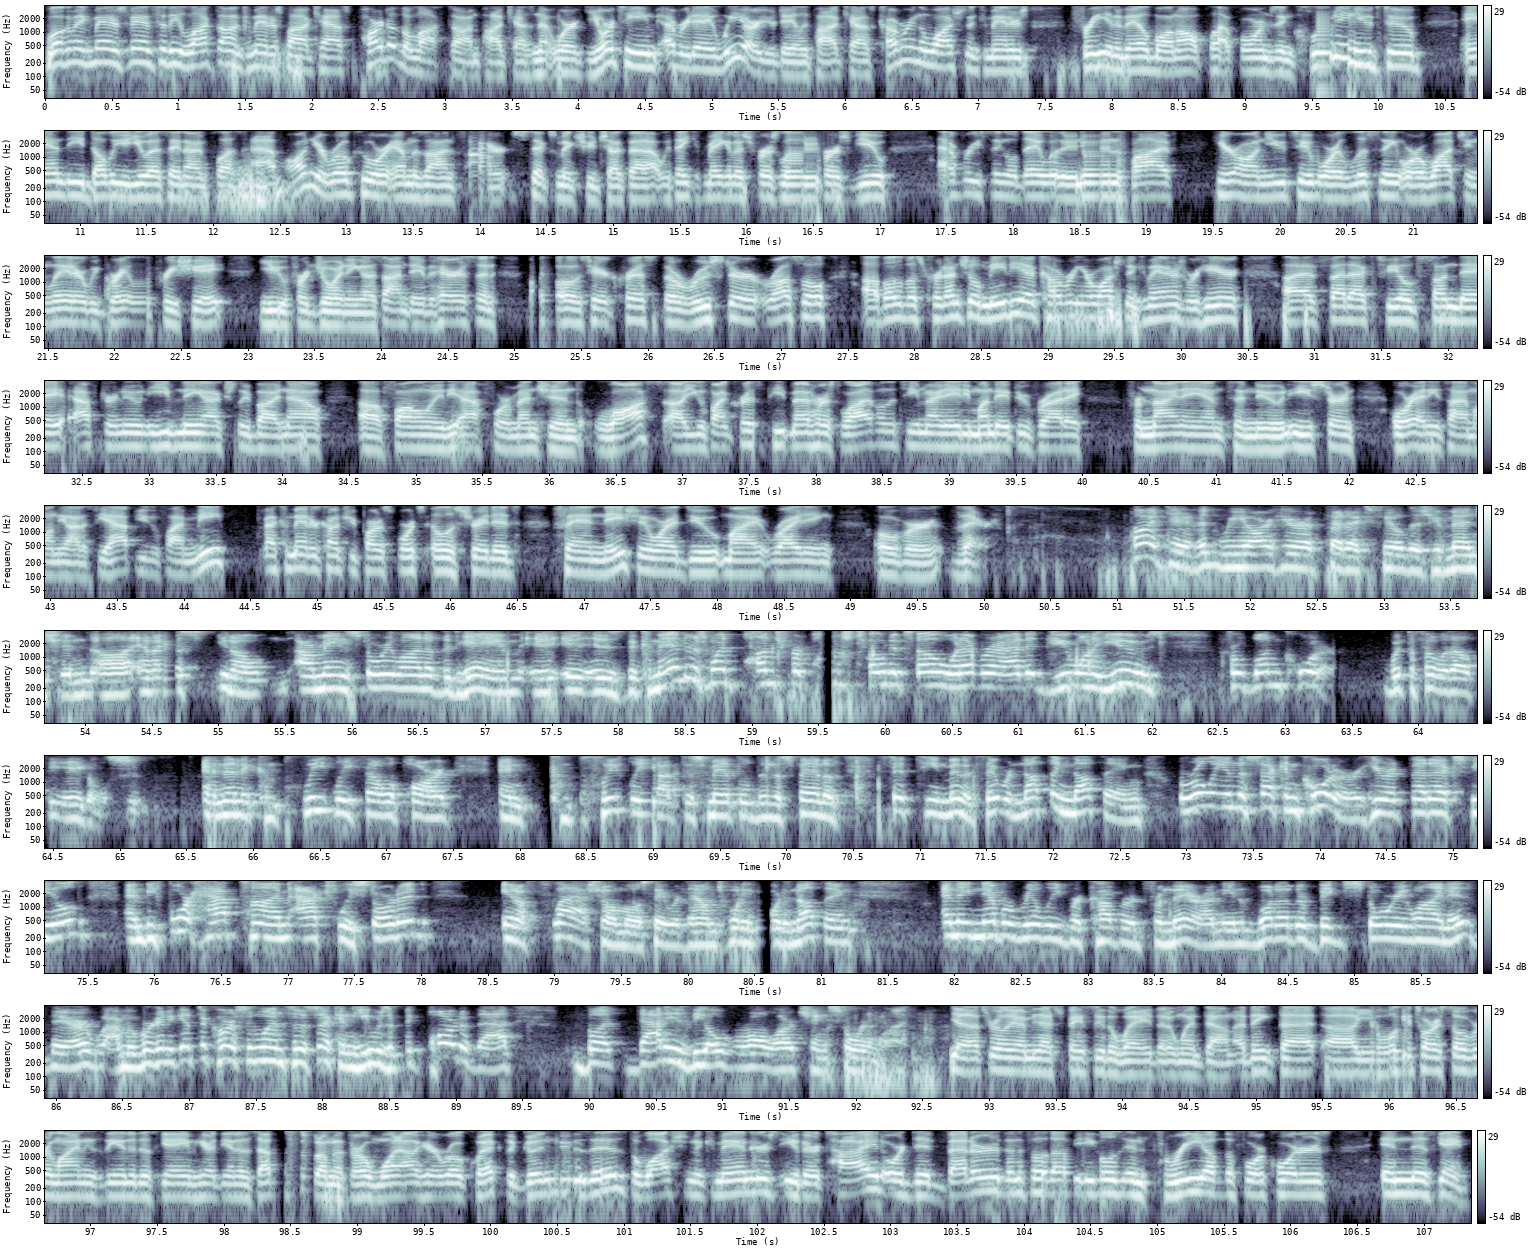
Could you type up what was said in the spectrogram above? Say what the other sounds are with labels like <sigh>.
Welcome, Commanders fans, to the Locked On Commanders podcast, part of the Locked On Podcast Network. Your team every day. We are your daily podcast covering the Washington Commanders, free and available on all platforms, including YouTube and the WUSA 9 Plus app on your Roku or Amazon Fire Sticks. Make sure you check that out. We thank you for making us first listen, first view every single day, whether you're joining us live here on YouTube or listening or watching later. We greatly appreciate you for joining us. I'm David Harrison, my co-host here, Chris the Rooster Russell. Uh, both of us credential media covering your Washington Commanders. We're here uh, at FedEx Field Sunday afternoon, evening, actually by now. Uh, following the aforementioned loss, uh, you can find Chris Pete Medhurst live on the Team 980 Monday through Friday from 9 a.m. to noon Eastern, or anytime on the Audacy app. You can find me at Commander Country, part of Sports Illustrated's Fan Nation, where I do my writing over there. All right, David, we are here at FedEx Field, as you mentioned. Uh, and I guess, you know, our main storyline of the game is, is, the commanders went punch for punch, toe to toe, whatever adage you want to use, for one quarter with the Philadelphia Eagles. And then it completely fell apart and completely got dismantled in the span of 15 minutes. They were nothing, nothing early in the second quarter here at FedEx Field. And before halftime actually started, in a flash almost. They were down 24 to nothing and they never really recovered from there. I mean, what other big storyline is there? I mean, we're going to get to Carson Wentz in a second. He was a big part of that, but that is the overall arching storyline. Yeah, that's really, I mean, that's basically the way that it went down. I think that, uh, you know, we'll get to our silver linings at the end of this game here at the end of this episode, I'm going to throw one out here real quick. The good news is the Washington Commanders either tied or did better than the Philadelphia Eagles in three of the four quarters in this game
